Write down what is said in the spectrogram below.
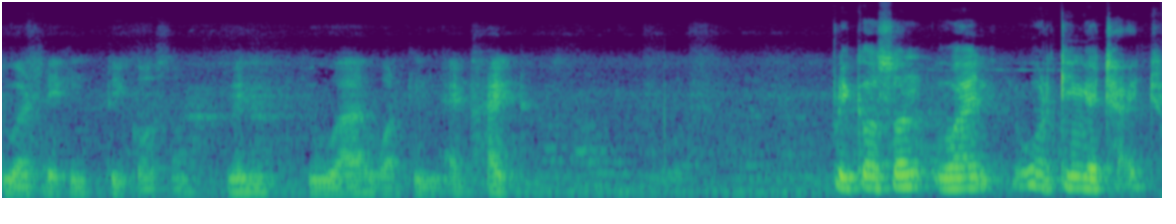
you are taking precaution when you are working at height? Precaution while working at height.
